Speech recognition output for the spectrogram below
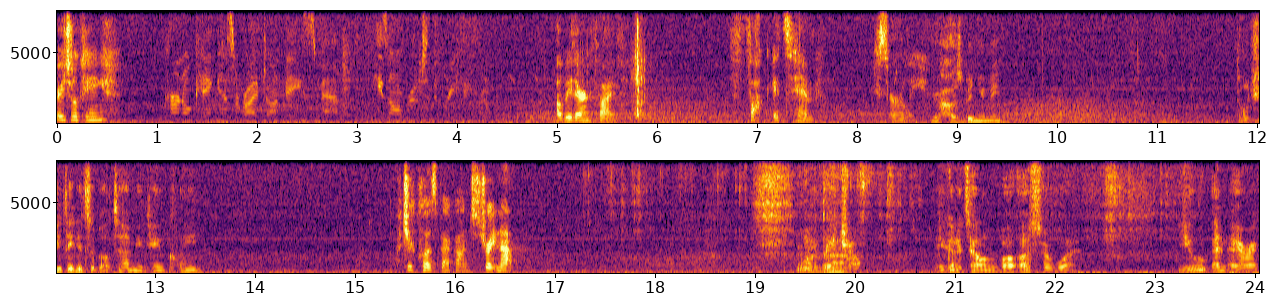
Rachel King? Colonel King has arrived on base, ma'am. He's en route to the briefing room. I'll be there in five. Fuck, it's him. He's early. Your husband, you mean? Don't you think it's about time you came clean? Put your clothes back on. Straighten up. Hey, Rachel, uh, you gonna tell him about us or what? You and Eric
